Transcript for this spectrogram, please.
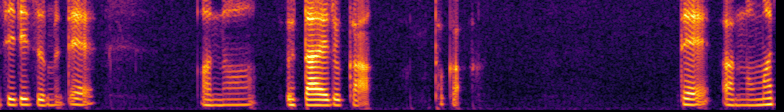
じリズムであの歌えるかとか。であの間違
